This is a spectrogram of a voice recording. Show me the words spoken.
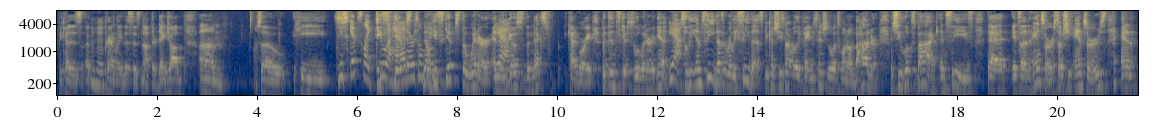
because apparently this is not their day job. Um, so he He skips like two ahead or something. No, he skips the winner and Yeah. then goes to the next category, but then skips to the winner again. Yeah. So the MC doesn't really see this because she's not really paying attention to what's going on behind her. And she looks back and sees that it's an answer, so she answers and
